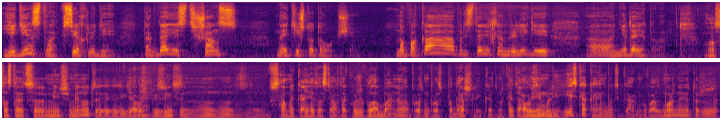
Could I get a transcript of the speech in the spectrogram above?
единство всех людей, тогда есть шанс найти что-то общее. Но пока представителям религии э, не до этого. У нас остается меньше минуты. Я да. уж, извините, в самый конец оставил такой же глобальный вопрос. Мы просто подошли к этому. Сказать, а у Земли есть какая-нибудь карма? Возможно ее тоже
